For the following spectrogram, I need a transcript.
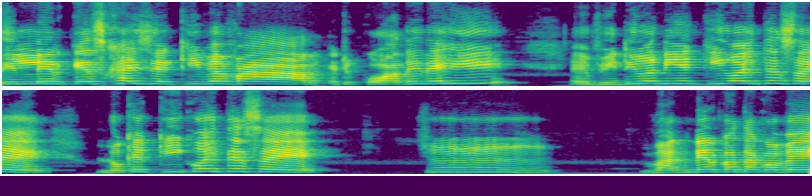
দিল্লির কেস খাইছে, কি ব্যাপার? একটু কদি দেখি। এই ভিডিও নিয়ে কি হইতেছে? লোকে কি কইতেছে? হুম বাগ্নের কথা কবে?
